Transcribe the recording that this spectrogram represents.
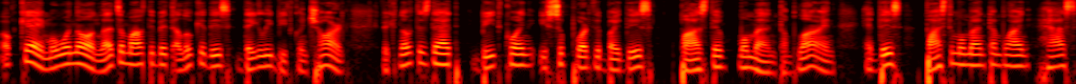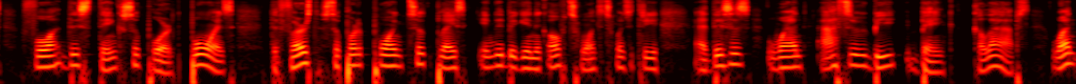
Okay, moving on. Let's zoom out a bit and look at this daily Bitcoin chart. We can notice that Bitcoin is supported by this positive momentum line and this positive momentum line has four distinct support points the first support point took place in the beginning of 2023 and this is when SVB Bank collapsed. When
